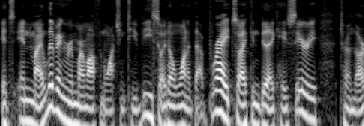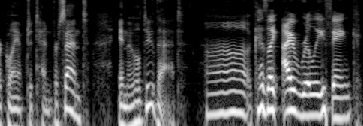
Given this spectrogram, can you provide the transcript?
it's in my living room where I'm often watching TV, so I don't want it that bright. So I can be like, "Hey Siri, turn the arc lamp to ten percent," and it'll do that. because like I really think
